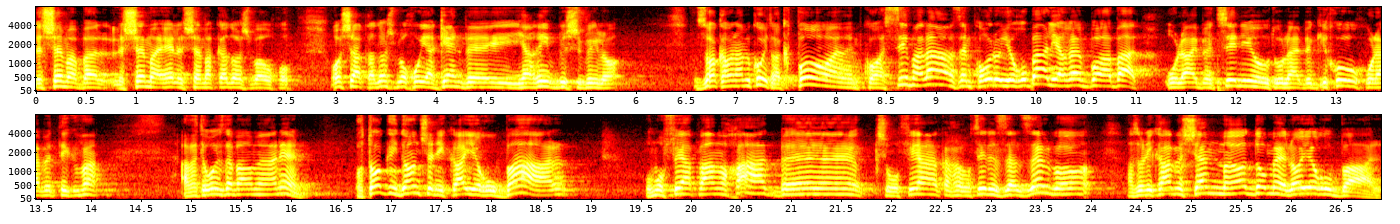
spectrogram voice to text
לשם, הבעל, לשם האל, לשם הקדוש ברוך הוא, או שהקדוש ברוך הוא יגן ויריב בשבילו. זו הכוונה המקורית, רק פה הם כועסים עליו, אז הם קוראים לו ירובל, ירב בו הבעל. אולי בציניות, אולי בגיחוך, אולי בתקווה. אבל תראו איזה דבר מעניין. אותו גדעון שנקרא ירובל, הוא מופיע פעם אחת, ב... כשהוא מופיע ככה, רוצים לזלזל בו, אז הוא נקרא בשם מאוד דומה, לא ירובל.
